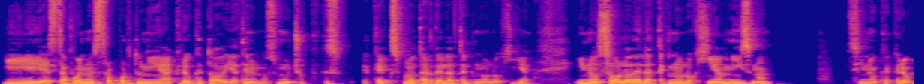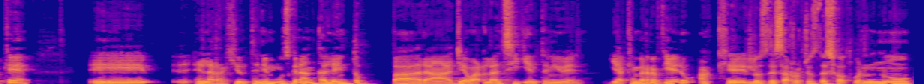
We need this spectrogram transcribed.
Y esta fue nuestra oportunidad. Creo que todavía tenemos mucho que, que explotar de la tecnología y no solo de la tecnología misma, sino que creo que eh, en la región tenemos gran talento para llevarla al siguiente nivel. ¿Y a qué me refiero? A que los desarrollos de software no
